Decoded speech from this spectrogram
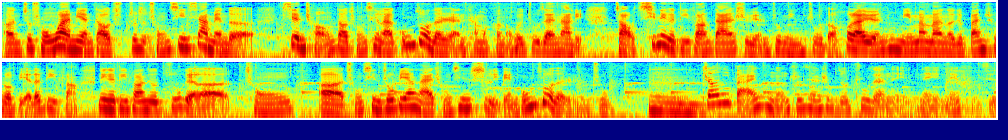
嗯，就从外面到就是重庆下面的县城到重庆来工作的人，他们可能会住在那里。早期那个地方当然是原住民住的，后来原住民慢慢的就搬去了别的地方，那个地方就租给了从呃重庆周边来重庆市里边工作的人住。嗯，张一白可能之前是不是就住在那那那附近？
